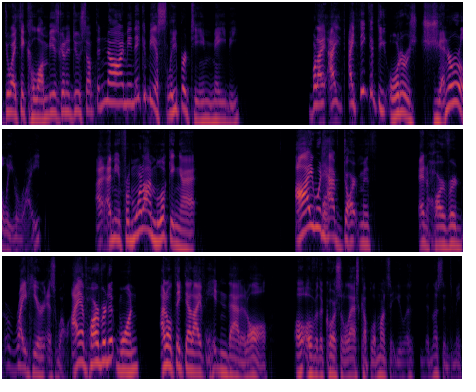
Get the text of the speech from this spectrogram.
Do I think Columbia is going to do something? No, I mean they could be a sleeper team, maybe. But I I, I think that the order is generally right. I, I mean, from what I'm looking at, I would have Dartmouth and Harvard right here as well. I have Harvard at one. I don't think that I've hidden that at all over the course of the last couple of months that you've been listening to me.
